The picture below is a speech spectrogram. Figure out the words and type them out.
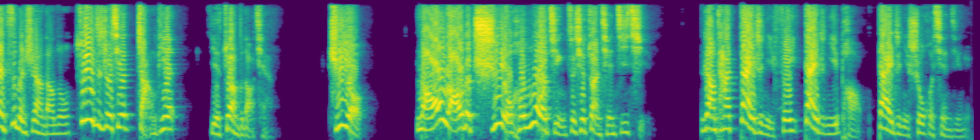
在资本市场当中，追着这些涨跌也赚不到钱，只有牢牢的持有和握紧这些赚钱机器。让它带着你飞，带着你跑，带着你收获现金流。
